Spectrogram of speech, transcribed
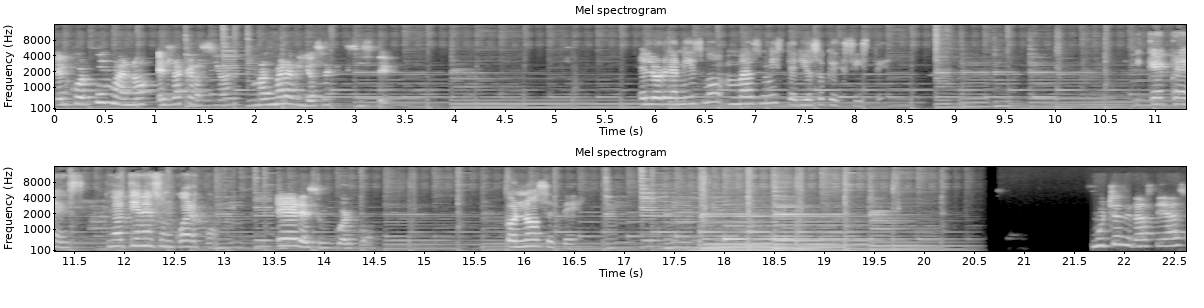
El cuerpo humano es la creación más maravillosa que existe. El organismo más misterioso que existe. ¿Y qué crees? No tienes un cuerpo. Eres un cuerpo. Conócete. Muchas gracias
